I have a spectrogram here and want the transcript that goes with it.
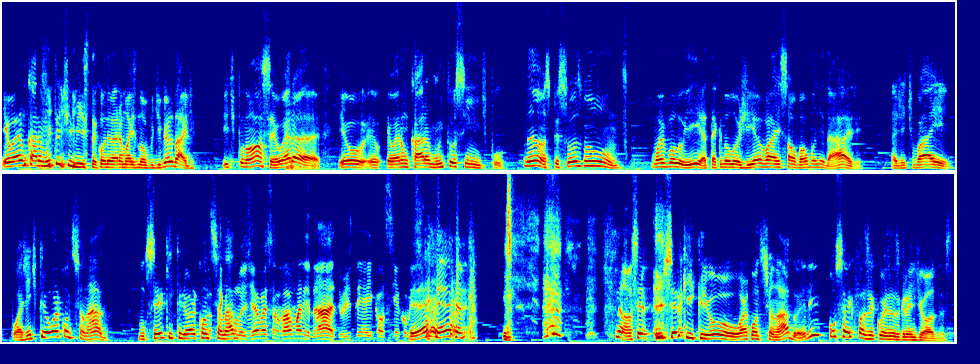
Eu era um cara muito otimista quando eu era mais novo, de verdade. E tipo, nossa, eu era. Eu, eu, eu era um cara muito assim, tipo, não, as pessoas vão, vão evoluir, a tecnologia vai salvar a humanidade. A gente vai. Pô, a gente criou o ar-condicionado. Um ser que criou A ar-condicionado. tecnologia vai salvar a humanidade. Hoje tem aí calcinha comercial. É. Não, um ser, um ser que criou o ar-condicionado, ele consegue fazer coisas grandiosas.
